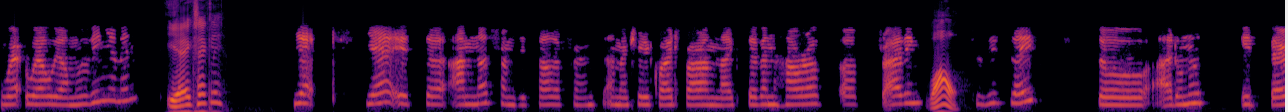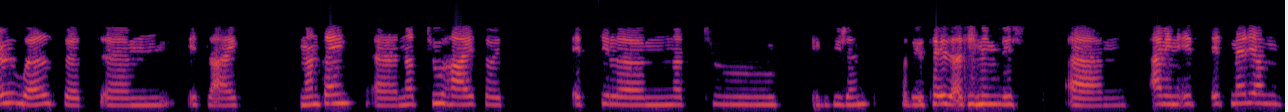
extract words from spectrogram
Where where we are moving, you mean? Yeah, exactly. Yeah, yeah. It's uh, I'm not from this part of France. I'm actually quite far. I'm like seven hours of driving Wow. to this place. So I don't know it very well, but um, it's like mountains, uh, not too high, so it's it's still um, not too exigent. How do you say that in English? Um, I mean, it's it's medium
